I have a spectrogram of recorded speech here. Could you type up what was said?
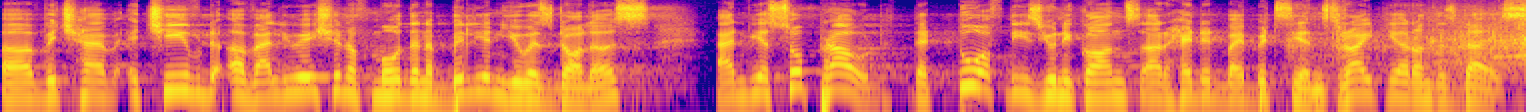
uh, which have achieved a valuation of more than a billion US dollars. And we are so proud that two of these unicorns are headed by Bitsians right here on this dais.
